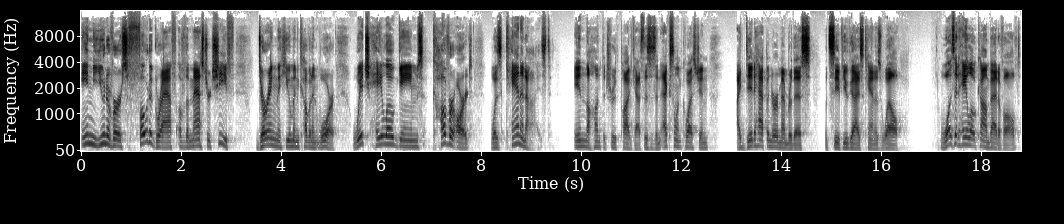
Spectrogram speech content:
in universe photograph of the Master Chief during the Human Covenant War. Which Halo game's cover art was canonized in the Hunt the Truth podcast? This is an excellent question. I did happen to remember this. Let's see if you guys can as well. Was it Halo Combat Evolved,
